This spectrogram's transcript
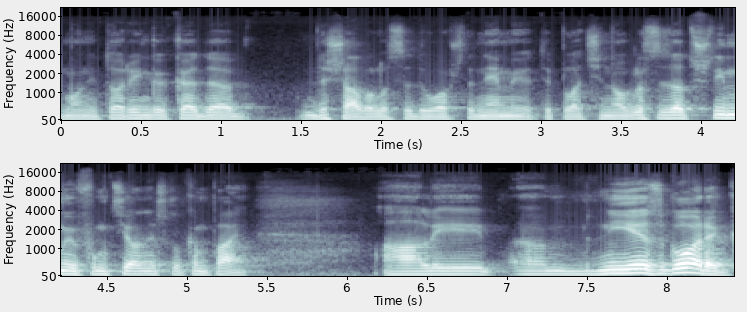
monitoringa kada dešavalo se da uopšte nemaju te plaćene oglase zato što imaju funkcionersku kampanju. Ali um, nije zgoreg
